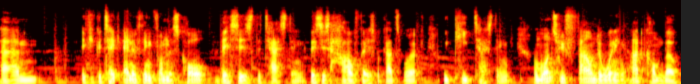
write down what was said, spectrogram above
um, if you could take anything from this call, this is the testing. This is how Facebook ads work. We keep testing. And once we've found a winning ad combo,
